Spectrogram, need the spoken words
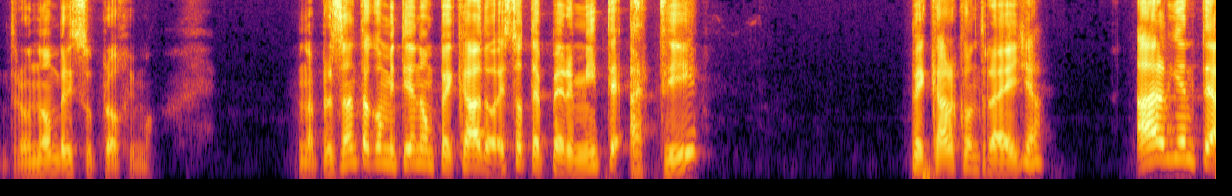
entre un hombre y su prójimo, una persona está cometiendo un pecado, ¿esto te permite a ti pecar contra ella? Alguien te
